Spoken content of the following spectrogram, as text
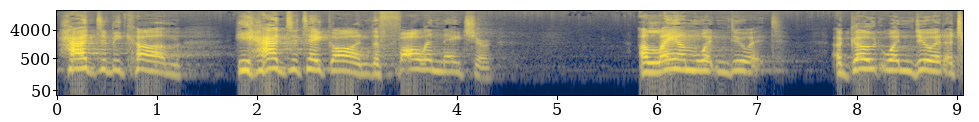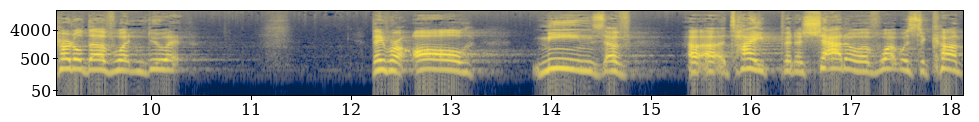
had to become, he had to take on the fallen nature. A lamb wouldn't do it, a goat wouldn't do it, a turtle dove wouldn't do it. They were all means of a, a type and a shadow of what was to come,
